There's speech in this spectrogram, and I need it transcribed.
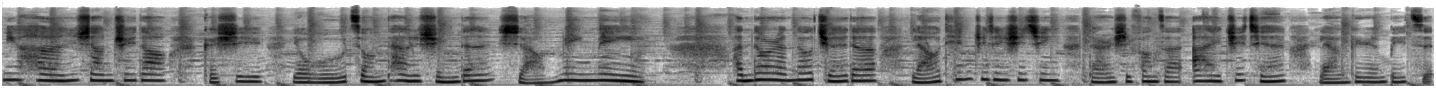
你很想知道，可是又无从探寻的小秘密。很多人都觉得聊天这件事情，当然是放在爱之前，两个人彼此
